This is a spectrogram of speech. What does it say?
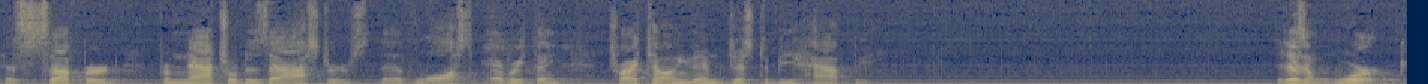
has suffered from natural disasters, that have lost everything, try telling them just to be happy. It doesn't work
